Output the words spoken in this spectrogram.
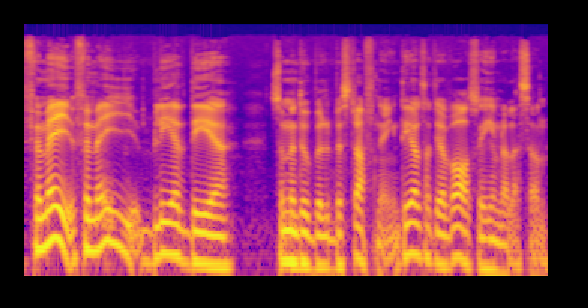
för mig, för mig blev det som en dubbel bestraffning. Dels att jag var så himla ledsen,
